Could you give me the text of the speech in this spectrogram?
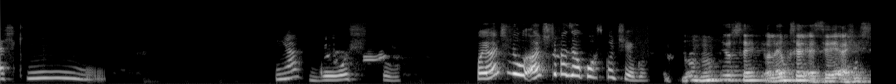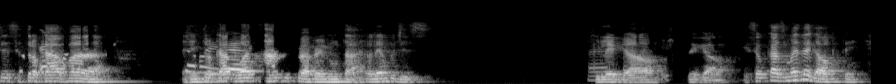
acho que em, em agosto. Foi antes, do, antes de fazer o curso contigo. Uhum, eu sei. Eu lembro que você, você, a gente se, trocava. A gente trocava o é. WhatsApp para perguntar. Eu lembro disso. Que é, legal, legal. Esse é o caso mais legal que tem.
